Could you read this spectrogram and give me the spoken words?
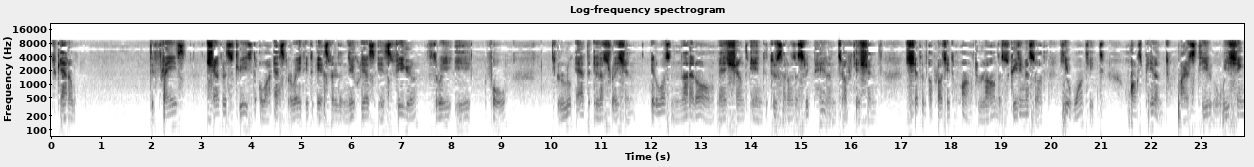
together. The phrase gently squeezed or aspirated to expel the nucleus is figure 3E4. Look at the illustration. It was not at all mentioned in the 2003 patent application. Schatten approached Hwang to learn the squeezing method. He wanted Hwang's patent while still wishing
